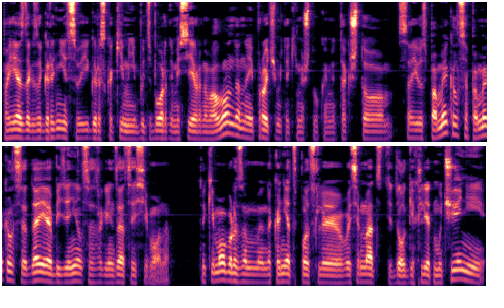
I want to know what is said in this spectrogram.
поездок за границу, игр с какими-нибудь сборными Северного Лондона и прочими такими штуками. Так что союз помыкался, помыкался, да и объединился с организацией Симона. Таким образом, наконец, после 18 долгих лет мучений,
